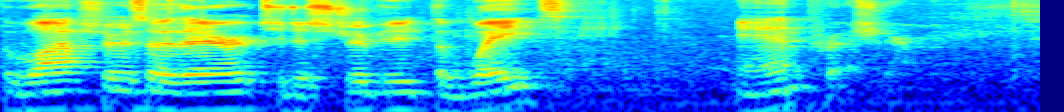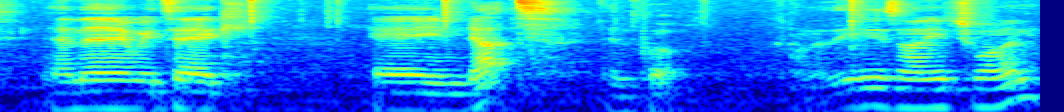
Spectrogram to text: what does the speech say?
The washers are there to distribute the weight and pressure. And then we take a nut and put one of these on each one.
